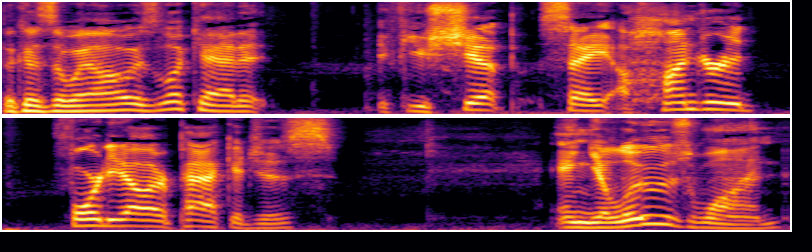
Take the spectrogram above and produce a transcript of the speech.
because the way I always look at it, if you ship say a hundred forty dollar packages and you lose one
